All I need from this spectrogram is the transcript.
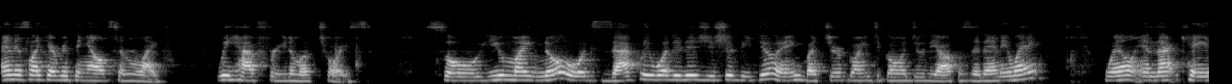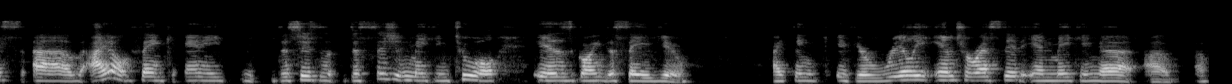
And it's like everything else in life. We have freedom of choice. So you might know exactly what it is you should be doing, but you're going to go and do the opposite anyway. Well, in that case, um, I don't think any decision decision making tool is going to save you. I think if you're really interested in making a, a, a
